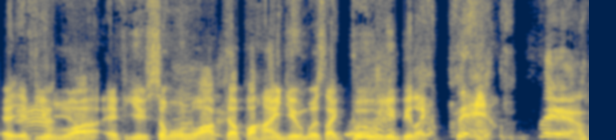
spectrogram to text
If you Yeah. wa- if you someone walked up behind you and was like "boo," you'd be like "bam." Bam,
